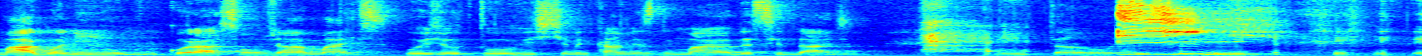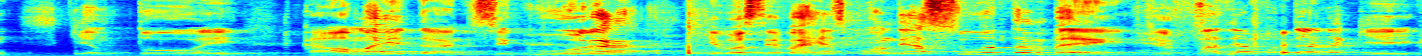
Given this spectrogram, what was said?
mágoa nenhuma no coração, jamais. Hoje eu estou vestindo a camisa do maior da cidade. Então, é isso aí. Esquentou, hein? Calma aí, Dani. Segura que você vai responder a sua também. Deixa eu fazer a pro Dani aqui.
